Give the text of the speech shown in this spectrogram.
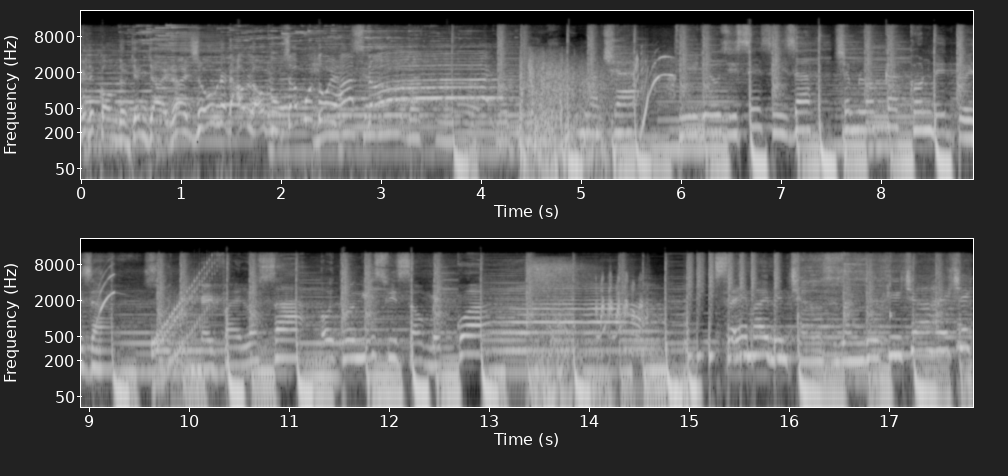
mấy đứa con từ trên trời rơi xuống nó đảo lộn cuộc sống của tôi hết rồi. cha thì điều gì sẽ xảy ra chăm lo các con đến tuổi già. Rồi ngày phải lo xa ôi thôi nghĩ suy sâu mệt quá. Sẽ mãi bên cha dù rằng đôi khi cha hay trách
